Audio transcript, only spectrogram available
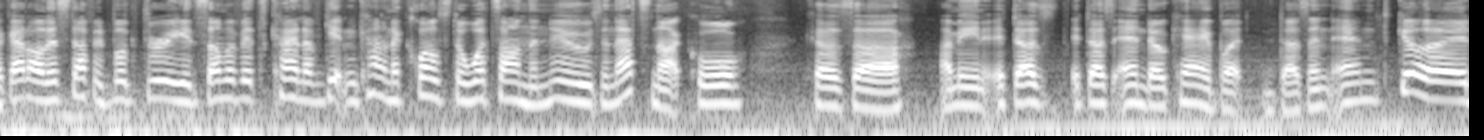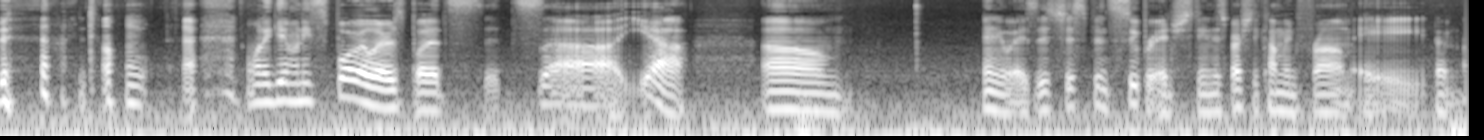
I got all this stuff in book three, and some of it's kind of getting kind of close to what's on the news, and that's not cool. Because uh, I mean, it does it does end okay, but doesn't end good. I don't, I don't want to give any spoilers, but it's it's uh, yeah. Um, anyways, it's just been super interesting, especially coming from a an,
